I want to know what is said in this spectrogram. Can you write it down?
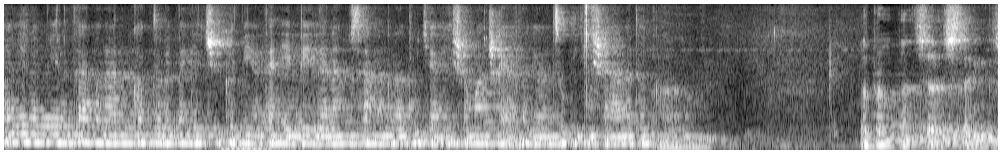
Annyira, annyira távol állunk attól, hogy megértsük, hogy mi a tehénvédelem számunkra a kutyák és a macskák, nagyon cuki kis állatok. But Prabhupada says things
